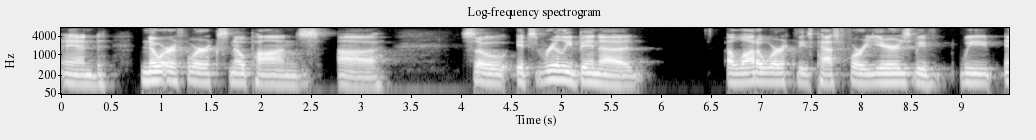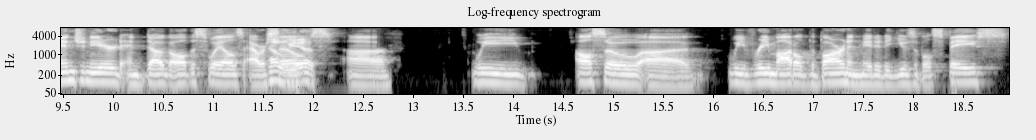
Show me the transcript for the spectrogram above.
and no earthworks, no ponds. Uh, so it's really been a a lot of work these past four years. We've we engineered and dug all the swales ourselves. Oh, yes. uh, we also uh, we've remodeled the barn and made it a usable space.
